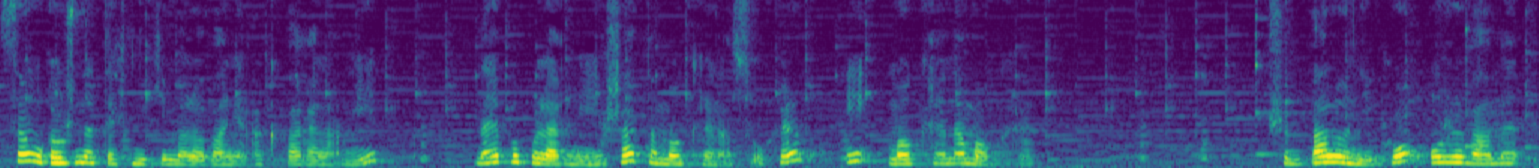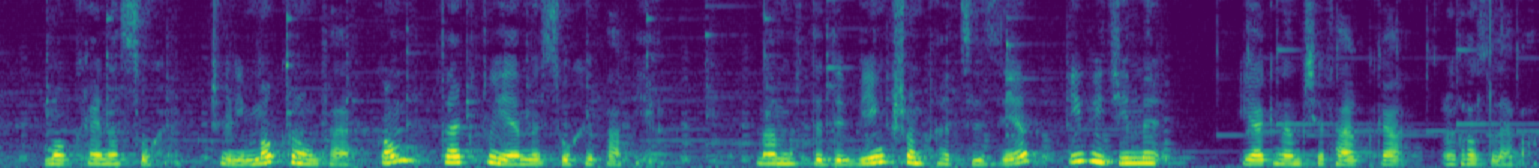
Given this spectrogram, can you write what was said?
Są różne techniki malowania akwarelami. Najpopularniejsza to mokre na suche i mokre na mokre. Przy baloniku używamy mokre na suche, czyli mokrą farbką traktujemy suchy papier. Mamy wtedy większą precyzję i widzimy, jak nam się farbka rozlewa.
